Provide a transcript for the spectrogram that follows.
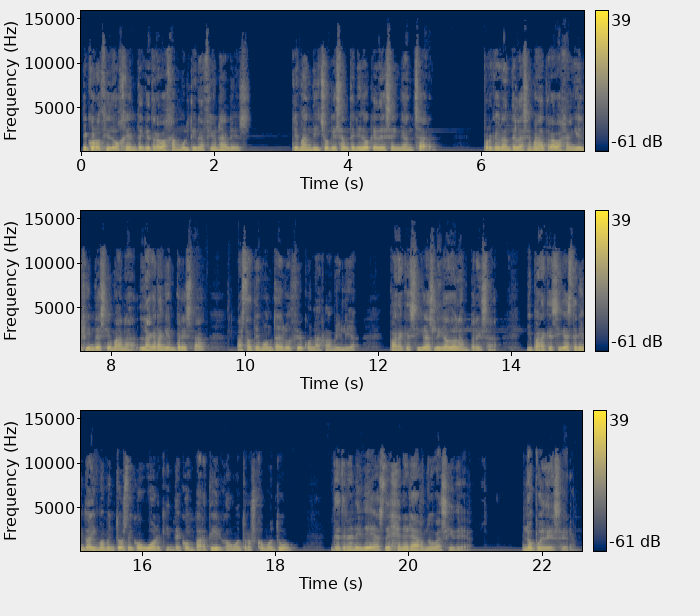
He conocido gente que trabaja en multinacionales que me han dicho que se han tenido que desenganchar, porque durante la semana trabajan y el fin de semana la gran empresa hasta te monta el ocio con la familia, para que sigas ligado a la empresa y para que sigas teniendo ahí momentos de coworking, de compartir con otros como tú, de tener ideas, de generar nuevas ideas. No puede ser.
